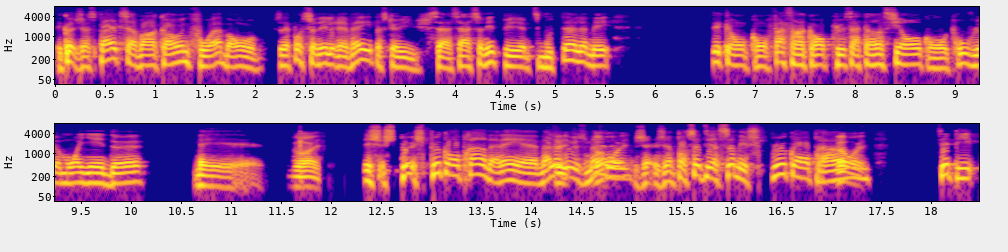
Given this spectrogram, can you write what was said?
écoute, j'espère que ça va encore une fois. Bon, je ne pas sonner le réveil parce que ça, ça, a sonné depuis un petit bout de temps, là, mais qu'on fasse encore plus attention, qu'on trouve le moyen de. Mais je, peux, je peux comprendre, Alain. Euh, malheureusement, j'aime pas ça dire ça, mais je peux comprendre. Puis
